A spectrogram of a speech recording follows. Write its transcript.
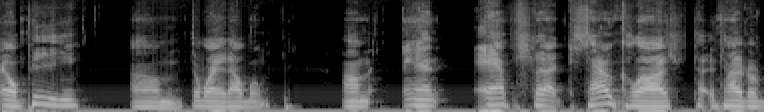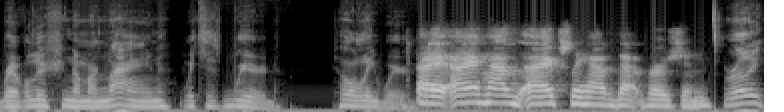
LP, um, the White Album, um, and abstract sound collage t- entitled Revolution Number Nine, which is weird, totally weird. I, I have I actually have that version. Really?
